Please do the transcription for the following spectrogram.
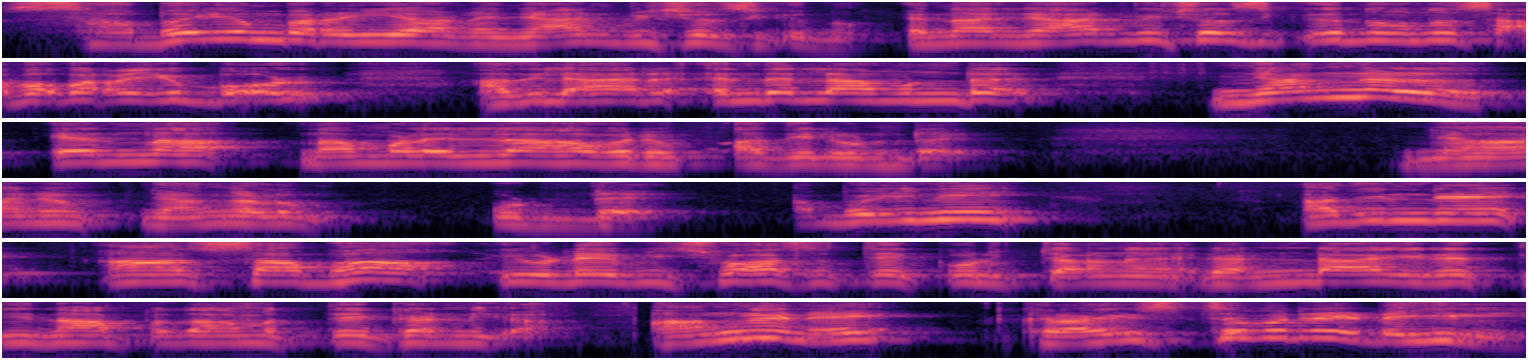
സഭയും പറയുകയാണ് ഞാൻ വിശ്വസിക്കുന്നു. എന്നാൽ ഞാൻ വിശ്വസിക്കുന്നു എന്ന് സഭ പറയുമ്പോൾ അതിലാ എന്തെല്ലാമുണ്ട് ഞങ്ങൾ എന്ന നമ്മളെല്ലാവരും അതിലുണ്ട്. ഞാനും ഞങ്ങളും ഉണ്ട്. അപ്പോൾ ഇനി അതിന്റെ ആ സഭയുടെ വിശ്വാസത്തെക്കുറിച്ചാണ് രണ്ടായിരത്തി നാൽപ്പതാമത്തെ കണ്ണിക അങ്ങനെ ക്രൈസ്തവരുടെ ഇടയിൽ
